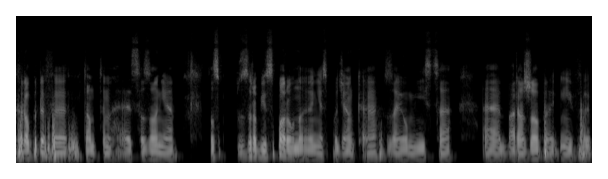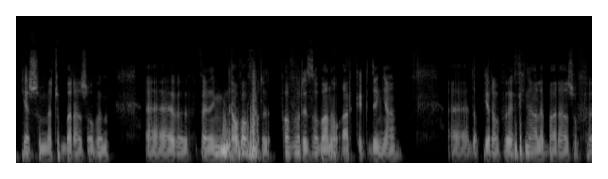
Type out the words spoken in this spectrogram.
Chrobry w tamtym sezonie no, zrobił sporą no, niespodziankę. Zajął miejsce barażowe i w pierwszym meczu barażowym wyeliminował faworyzowaną Arkę Gdynia. E, dopiero w finale barażów e,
